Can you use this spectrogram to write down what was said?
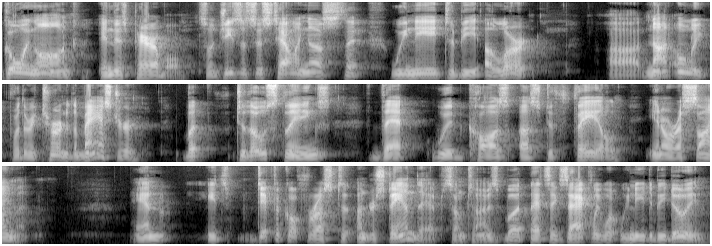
going on in this parable. So Jesus is telling us that we need to be alert, uh, not only for the return of the master, but to those things that would cause us to fail in our assignment. And it's difficult for us to understand that sometimes, but that's exactly what we need to be doing.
